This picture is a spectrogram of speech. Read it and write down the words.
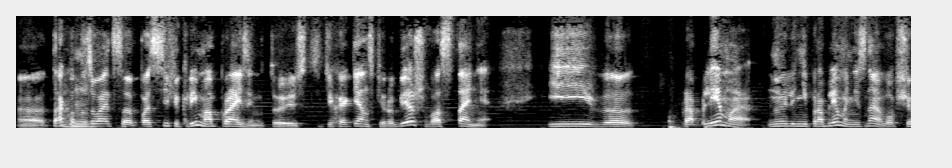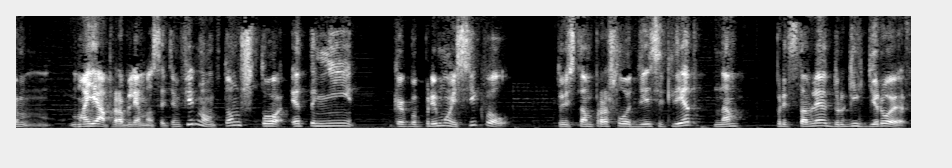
Э, Так он Мгм. называется Pacific Rim Uprising, то есть Тихоокеанский рубеж Восстание. И э, проблема, ну или не проблема, не знаю, в общем, моя проблема с этим фильмом в том, что это не как бы прямой сиквел, то есть там прошло 10 лет, нам представляют других героев,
